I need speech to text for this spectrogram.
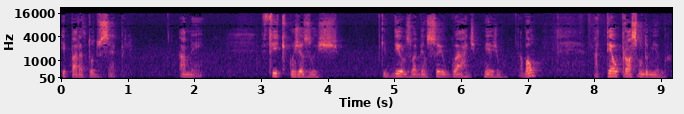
e para todo sempre. Amém. Fique com Jesus. Que Deus o abençoe e o guarde mesmo, tá bom? Até o próximo domingo.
